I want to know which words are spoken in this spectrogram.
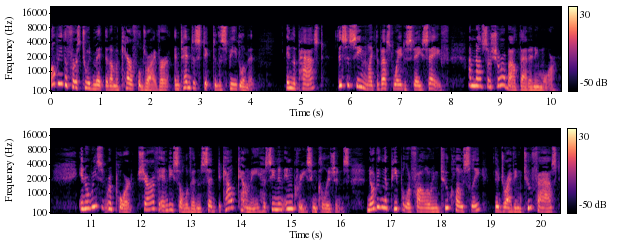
I'll be the first to admit that I'm a careful driver and tend to stick to the speed limit. In the past, this has seemed like the best way to stay safe. I'm not so sure about that anymore. In a recent report, Sheriff Andy Sullivan said DeKalb County has seen an increase in collisions, noting that people are following too closely, they're driving too fast,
